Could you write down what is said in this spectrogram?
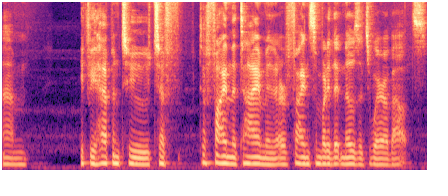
Um, if you happen to to f- to find the time and, or find somebody that knows its whereabouts,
